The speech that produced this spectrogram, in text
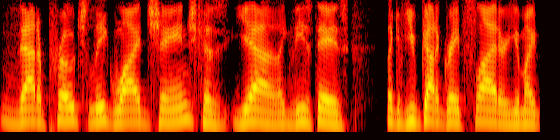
that approach league wide change? Because yeah, like these days, like if you've got a great slider, you might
